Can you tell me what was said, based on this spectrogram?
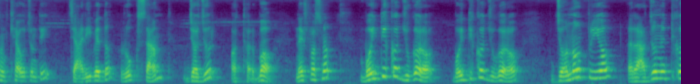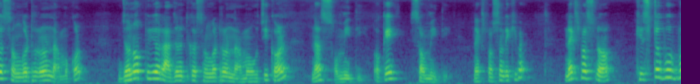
ସଂଖ୍ୟା ହେଉଛନ୍ତି ଚାରି ବେଦ ରୁକ୍ ସାମ୍ ଯଜୁର ଅଥର୍ବ। ନେକ୍ସଟ ପ୍ରଶ୍ନ ବୈଦିକ ଯୁଗର ବୈଦିକ ଯୁଗର ଜନପ୍ରିୟ ରାଜନୈତିକ ସଂଗଠନର ନାମ କ'ଣ? ଜନପ୍ରିୟ ରାଜନୈତିକ ସଂଗଠନର ନାମ ହେଉଛି କ'ଣ? ନେକ୍ସଟ ପ୍ରଶ୍ନ ଦେଖିବା। ନେକ୍ସଟ ପ୍ରଶ୍ନ ଖ୍ରୀଷ୍ଟପୂର୍ବ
